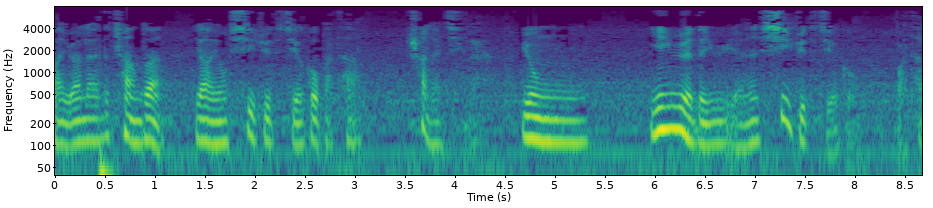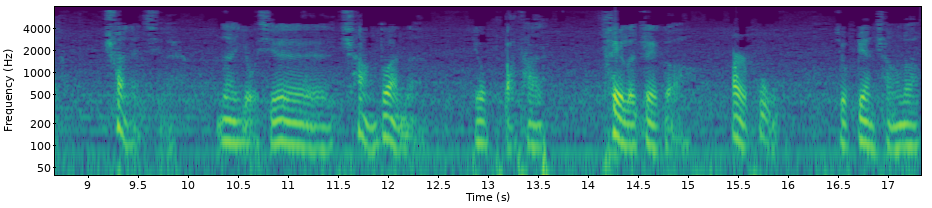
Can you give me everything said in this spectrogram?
把原来的唱段要用戏剧的结构把它串联起来，用。音乐的语言、戏剧的结构，把它串联起来。那有些唱段呢，又把它配了这个二部，就变成了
